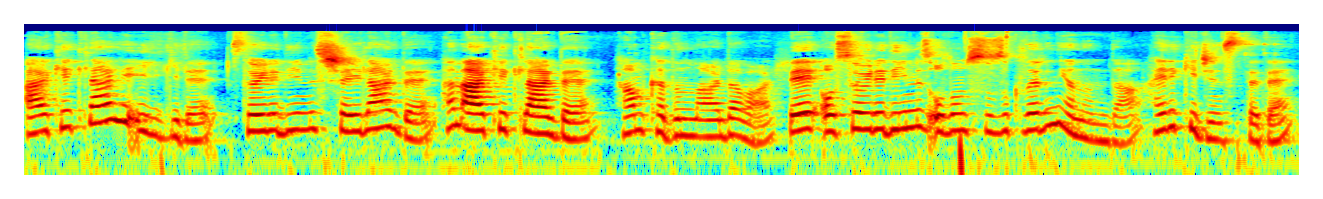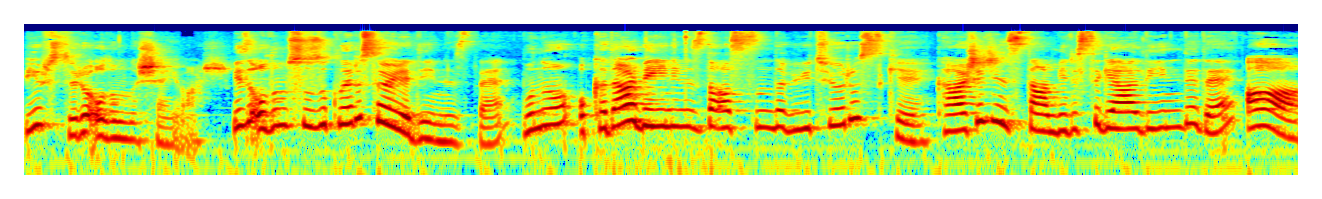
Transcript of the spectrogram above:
Erkeklerle ilgili söylediğimiz şeyler de hem erkeklerde hem kadınlarda var. Ve o söylediğimiz olumsuzlukların yanında her iki cinste de bir sürü olumlu şey var. Biz olumsuzlukları söylediğimizde bunu o kadar beynimizde aslında büyütüyoruz ki karşı cinsten birisi geldiğinde de aa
